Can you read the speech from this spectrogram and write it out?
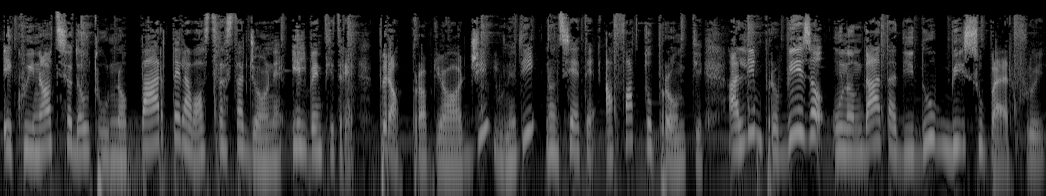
equinozio d'autunno, parte la vostra stagione, il 23. Però proprio oggi, lunedì, non siete affatto pronti. All'improvviso un'ondata di dubbi superflui.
